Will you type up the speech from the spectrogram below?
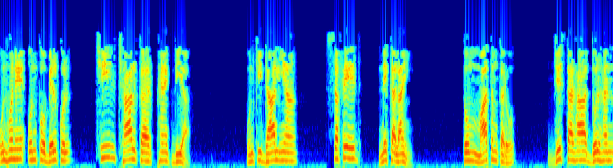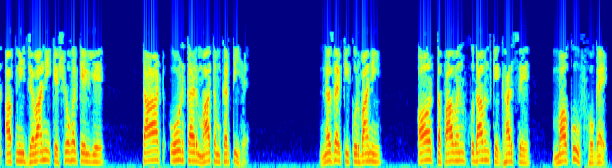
انہوں نے ان کو بالکل چھیل چھال کر پھینک دیا۔ ان کی ڈالیاں سفید نکل آئیں۔ تم ماتم کرو۔ جس طرح دلہن اپنی جوانی کے شوہر کے لیے ٹاٹ اوڑھ کر ماتم کرتی ہے۔ نظر کی قربانی اور تپاون خداوند کے گھر سے موقوف ہو گئے۔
